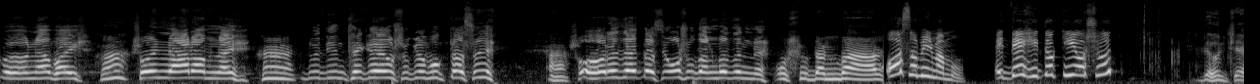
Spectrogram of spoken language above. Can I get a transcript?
কো না ভাই হ্যাঁ? শরীরে আরাম নাই। হ্যাঁ। দুই দিন থেকে অসুখে ভুগতাছি। শহরে যাইতাছি ওষুধ আনবার জন্য। ওষুধ আনবার? ও সমীর মামু এই দেহি তো কি ওষুধ? দেখছে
